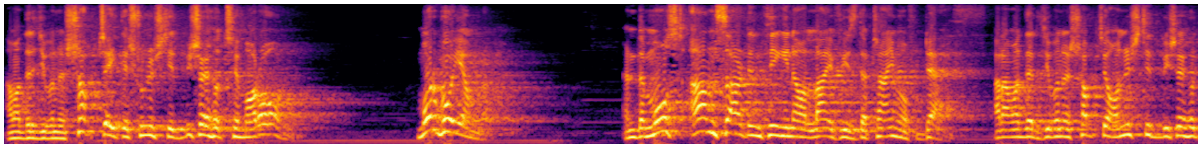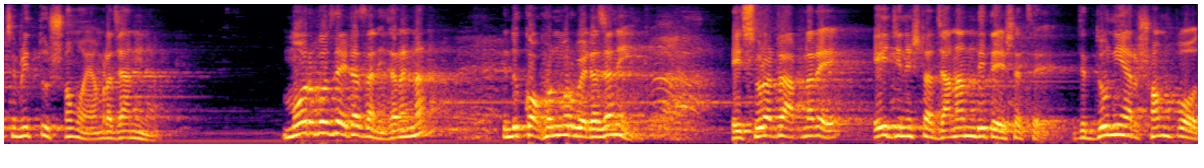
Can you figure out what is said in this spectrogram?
আমাদের জীবনের সবচাইতে সুনিশ্চিত বিষয় হচ্ছে মরণ। মরবই আমরা। And the most uncertain thing in our life is the time of death আর আমাদের জীবনের সবচেয়ে অনিশ্চিত বিষয় হচ্ছে মৃত্যুর সময়, আমরা জানি না। মরবো যে এটা জানি, জানেন না? কিন্তু কখন মরবো এটা জানি? এই সুরাটা আপনারে এই জিনিসটা জানান দিতে এসেছে যে দুনিয়ার সম্পদ,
